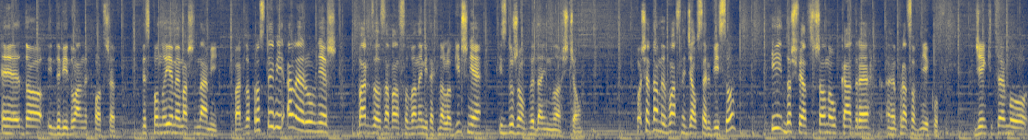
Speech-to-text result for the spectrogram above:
e, do indywidualnych potrzeb. Dysponujemy maszynami bardzo prostymi, ale również bardzo zaawansowanymi technologicznie i z dużą wydajnością. Posiadamy własny dział serwisu i doświadczoną kadrę e, pracowników. Dzięki temu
